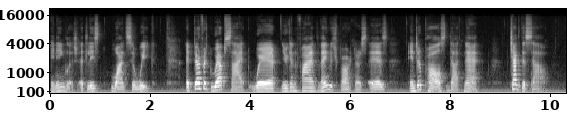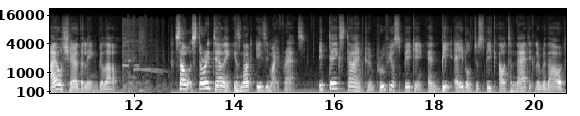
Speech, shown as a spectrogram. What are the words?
in English at least once a week. A perfect website where you can find language partners is interpals.net. Check this out. I will share the link below. So, storytelling is not easy, my friends. It takes time to improve your speaking and be able to speak automatically without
